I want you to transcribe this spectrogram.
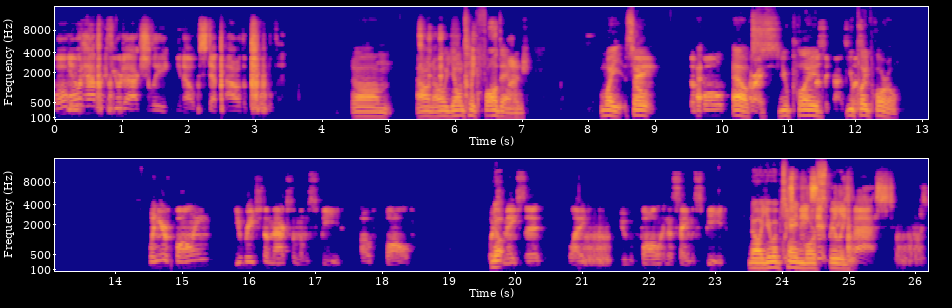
Well, Yeah. what would happen if you were to actually, you know, step out of the portal? Then Um, I don't know. You don't take fall damage. Wait. So, Hey, the fall. Alex, alright. you played. Listen, guys. You listen. played Portal. When you're falling, you reach the maximum speed of fall, which No. makes it like you fall in the same speed. No, you which obtain makes more it speed. really fast. This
